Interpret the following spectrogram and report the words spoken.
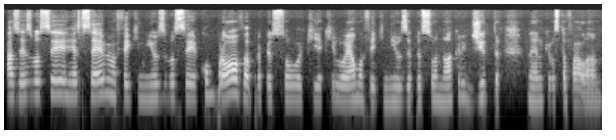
às vezes você recebe uma fake news e você comprova para a pessoa que aquilo é uma fake news e a pessoa não acredita né, no que você está falando.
